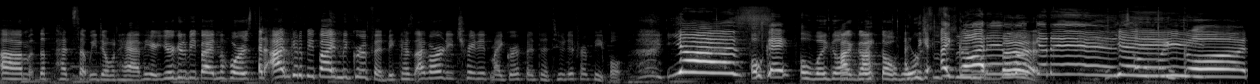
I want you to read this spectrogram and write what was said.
um the pets that we don't have here. You're gonna be buying the horse, and I'm gonna be buying the griffin because I've already traded my griffin to two different people. Yes! Okay. Oh my god. I got wait. the I I, got it. Look at it. Yay. Oh my god.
